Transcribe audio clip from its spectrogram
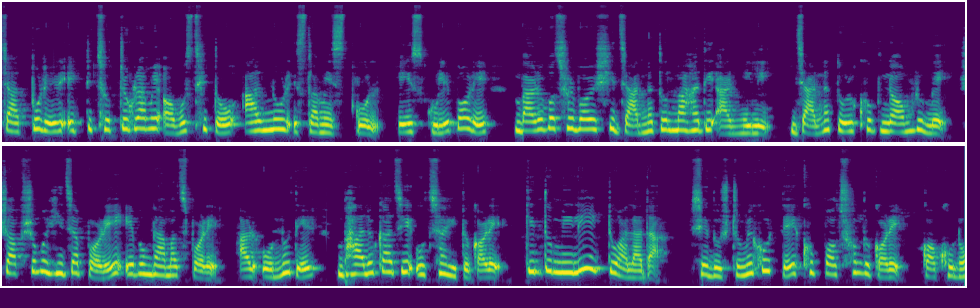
চাঁদপুরের একটি ছোট্ট গ্রামে অবস্থিত আল নূর ইসলামী স্কুল। এই স্কুলে পড়ে বারো বছর বয়সী জান্নাতুল মাহাদি আর মিলি। জান্নাতুল খুব নম্র মেয়ে। সবসময় হিজাব পরে এবং নামাজ পড়ে। আর অন্যদের ভালো কাজে উৎসাহিত করে। কিন্তু মিলি একটু আলাদা। সে দুষ্টুমি করতে খুব পছন্দ করে। কখনো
